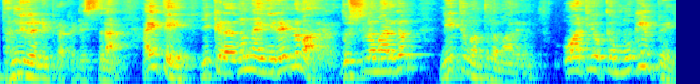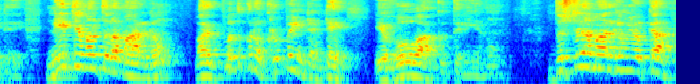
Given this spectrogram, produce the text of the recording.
ధన్యులని ప్రకటిస్తున్నారు అయితే ఇక్కడ ఉన్న ఈ రెండు మార్గాలు దుష్టుల మార్గం నీతిమంతుల మార్గం. వాటి యొక్క ముగింపు ఏంటిది నీతిమంతుల మార్గం వారు పొందుకున్న కృప ఏంటంటే యహోవాకు తెలియను. దుష్టుల మార్గం యొక్క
